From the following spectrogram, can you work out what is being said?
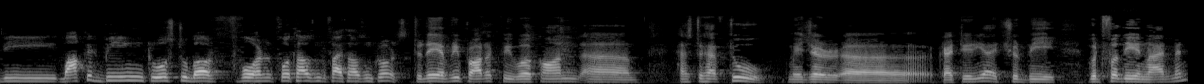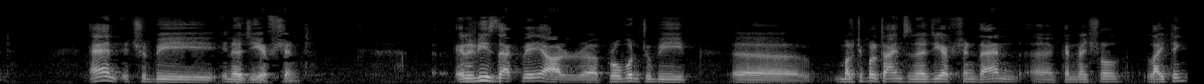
the market being close to about 4,000 to 5,000 crores. Today, every product we work on has to have two major criteria. It should be good for the environment, and it should be energy efficient. LEDs that way are uh, proven to be uh, multiple times energy efficient than uh, conventional lighting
